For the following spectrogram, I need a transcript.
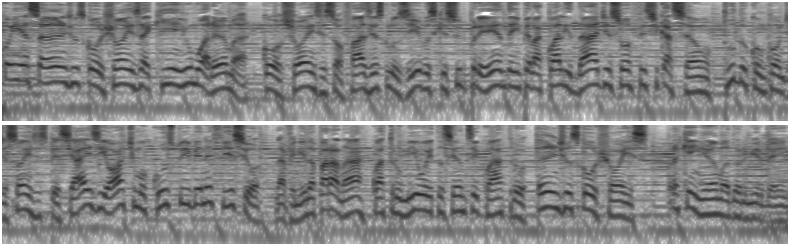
Conheça Anjos Colchões aqui em Umuarama. Colchões e sofás exclusivos que surpreendem pela qualidade e sofisticação. Tudo com condições especiais e ótimo custo e benefício. Na Avenida Paraná, 4804. Anjos Colchões. Para quem ama dormir bem.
